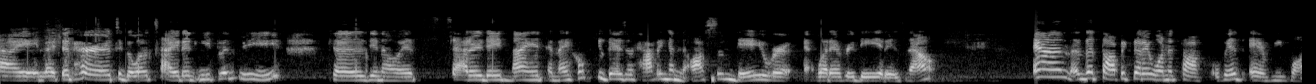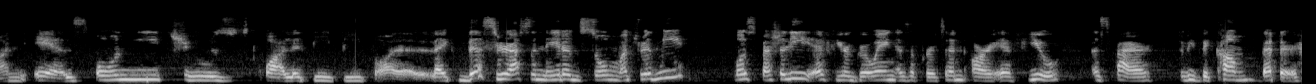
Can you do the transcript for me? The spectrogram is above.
I invited her to go outside and eat with me because, you know, it's Saturday night and I hope you guys are having an awesome day where whatever day it is now. And the topic that I want to talk with everyone is only choose quality people. Like this resonated so much with me, most especially if you're growing as a person or if you aspire to be become better.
